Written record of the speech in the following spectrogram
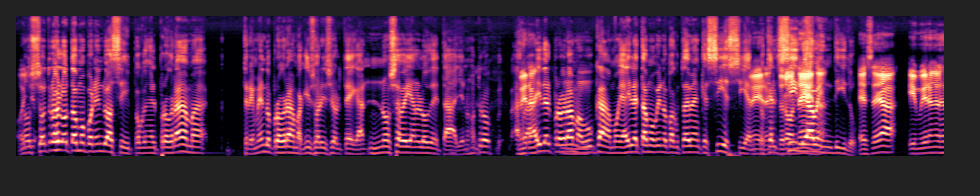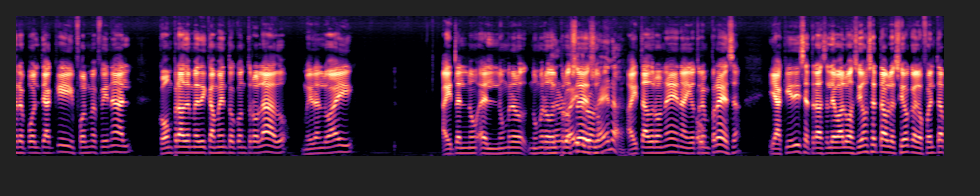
Ocho- Nosotros lo estamos poniendo así porque en el programa, tremendo programa que hizo Alicia Ortega, no se veían los detalles. Nosotros a Mira, raíz del programa ujú. buscamos y ahí le estamos viendo para que ustedes vean que sí es cierto, que él sí Dronena, le ha vendido. SA, y miren el reporte aquí, informe final, compra de medicamento controlado, mírenlo ahí. Ahí está el, número, número del Mírenlo ahí, proceso. Dronena. Ahí está Dronena y otra Oh. empresa. Y aquí dice, tras la evaluación se estableció que la oferta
